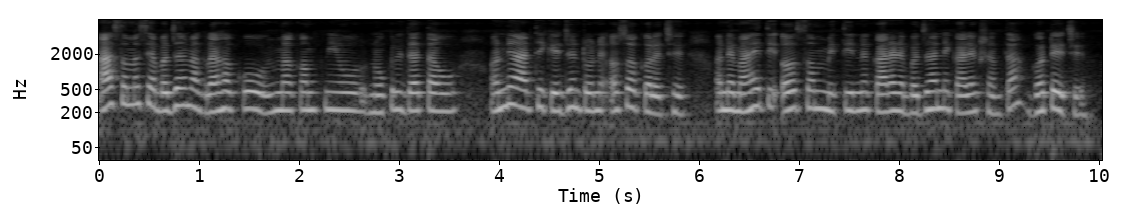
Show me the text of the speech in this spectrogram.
આ સમસ્યા બજારમાં ગ્રાહકો, વીમા કંપનીઓ, નોકરીદાતાઓ, અન્ય આર્થિક એજન્ટોને અસર કરે છે અને માહિતી અસમમિતિને કારણે બજારની કાર્યક્ષમતા ઘટે છે.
